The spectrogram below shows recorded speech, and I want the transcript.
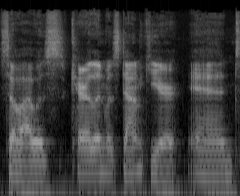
So I was Carolyn was down here, and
